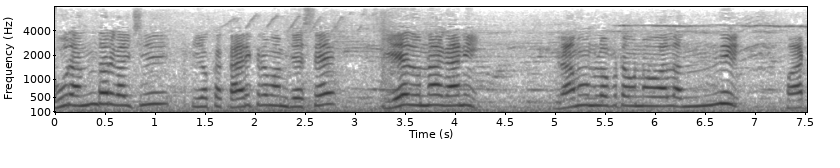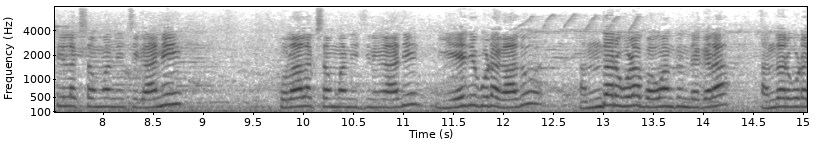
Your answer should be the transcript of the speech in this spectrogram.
ఊరందరూ కలిసి ఈ యొక్క కార్యక్రమం చేస్తే ఏది ఉన్నా కానీ గ్రామం లోపల ఉన్న వాళ్ళు అన్ని పార్టీలకు సంబంధించి కానీ కులాలకు సంబంధించిన కానీ ఏది కూడా కాదు. అందరూ కూడా భగవంతుని దగ్గర అందరూ కూడా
